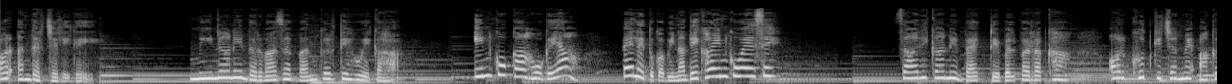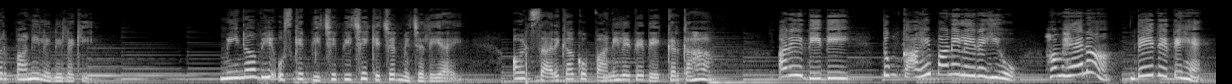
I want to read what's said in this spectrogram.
और अंदर चली गई। मीना ने दरवाज़ा बंद करते हुए कहा, इनको कहा हो गया? पहले तो कभी ना देखा इनको ऐसे. सारिका ने बैग टेबल पर रखा और खुद किचन में आकर पानी लेने लगी। मीना भी उसके पीछे पीछे किचन में चली आई और सारिका को पानी लेते देखकर कहा, अरे दीदी, तुम काहे पानी ले रही हो? हम है ना, दे देते हैं।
